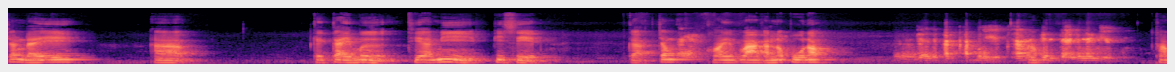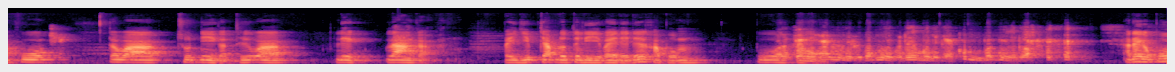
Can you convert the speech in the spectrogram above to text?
จังใดอ่าใกล้ๆมือเทียมีพิเศษกะจ้องคอยว่ากันเนาะปูเนาะเออเดี๋ยวจะคัดคัดมันอีกทางมันเปลี่ยนแปลงกันในอีกครับปูแต่ว่าชุดนี้ก็ถือว่าเลขล่างก็ ไปหยิบจับลอตเตอรี่ไว้ได้เด้อครับ ผม ปูเออแต่ของงานมือหรือวัดมือมาเด้อมือนี่แกคุ้มอยู่วัดมือด้วยอะไรกับปู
